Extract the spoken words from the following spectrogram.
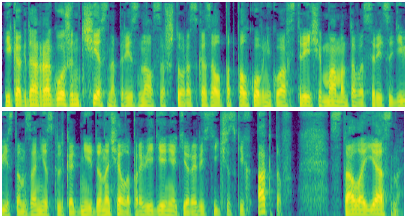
И когда Рогожин честно признался, что рассказал подполковнику о встрече Мамонтова с рецидивистом за несколько дней до начала проведения террористических актов, стало ясно,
